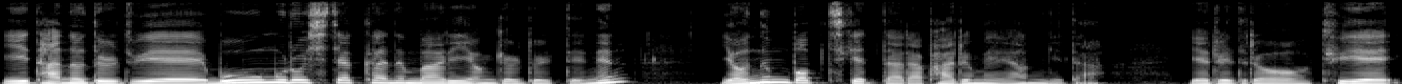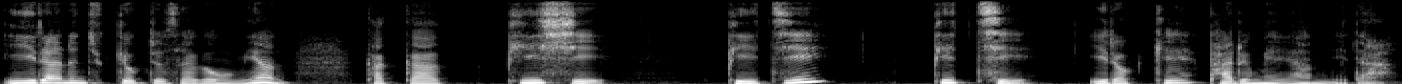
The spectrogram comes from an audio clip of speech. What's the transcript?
이 단어들 뒤에 모음으로 시작하는 말이 연결될 때는 여는 법칙에 따라 발음해야 합니다. 예를 들어 뒤에 이라는 주격조사가 오면 각각 비시, 비지, 비치 이렇게 발음해야 합니다.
